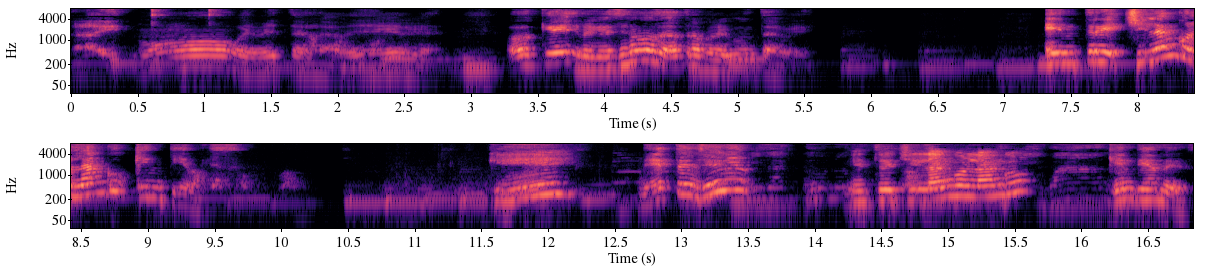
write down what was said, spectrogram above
Ay, no, güey, vete a la verga. Ok, regresemos a otra pregunta, güey. Entre Chilango Lango, ¿qué entiendes? ¿Qué? ¿Neta, en serio? ¿Entre Chilango Lango? ¿Qué entiendes?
